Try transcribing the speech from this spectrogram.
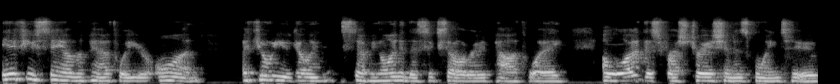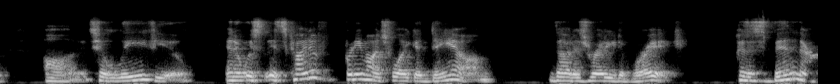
If you stay on the pathway you're on, I feel you going stepping onto this accelerated pathway. A lot of this frustration is going to uh, to leave you, and it was it's kind of pretty much like a dam that is ready to break because it's been there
